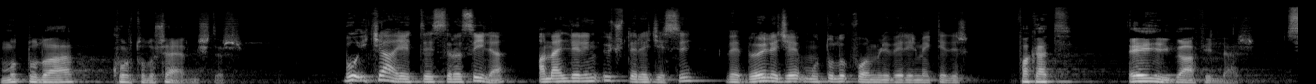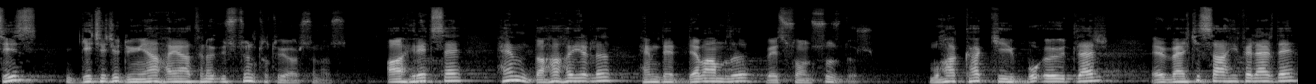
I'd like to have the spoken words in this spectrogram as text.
mutluluğa, kurtuluşa ermiştir. Bu iki ayette sırasıyla amellerin üç derecesi ve böylece mutluluk formülü verilmektedir. Fakat ey gafiller! Siz geçici dünya hayatını üstün tutuyorsunuz. Ahiretse hem daha hayırlı hem de devamlı ve sonsuzdur. Muhakkak ki bu öğütler evvelki sahifelerde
